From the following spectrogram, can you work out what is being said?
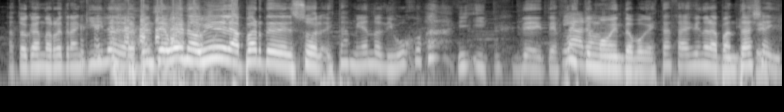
estás tocando re tranquilo, y de repente, bueno, viene la parte del sol. Estás mirando el dibujo y, y de- te fuiste Claro. un momento porque estás, estás viendo la pantalla Y.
